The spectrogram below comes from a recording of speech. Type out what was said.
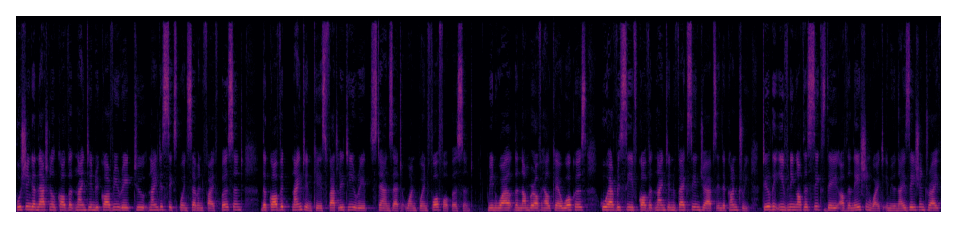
pushing the national COVID-19 recovery rate to 96.75%. The COVID-19 case fatality rate stands at 1.44%. Meanwhile, the number of healthcare workers who have received COVID-19 vaccine jabs in the country till the evening of the sixth day of the nationwide immunization drive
